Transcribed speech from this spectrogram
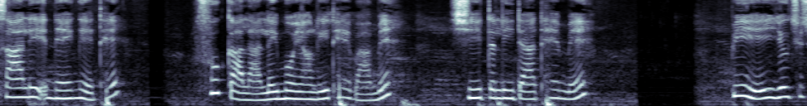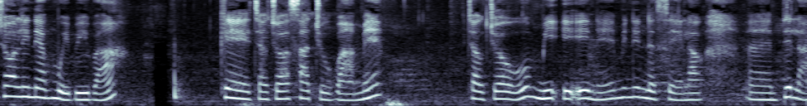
စားလေးအနှဲငယ်ထည့်ဖုကာလာလိမ္မော်ရောင်လေးထည့်ပါမယ်ရေ1လီတာထည့်မယ် ပြီးရင်ရုပ်ချောချောလေးနဲ့မှွေပေးပါကဲကြောက်ကြောစကြိုပါမယ်ကြောက်ကြောကိုမီအေးအေးနဲ့မိနစ်20လောက်အမ်ပြစ်လာ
